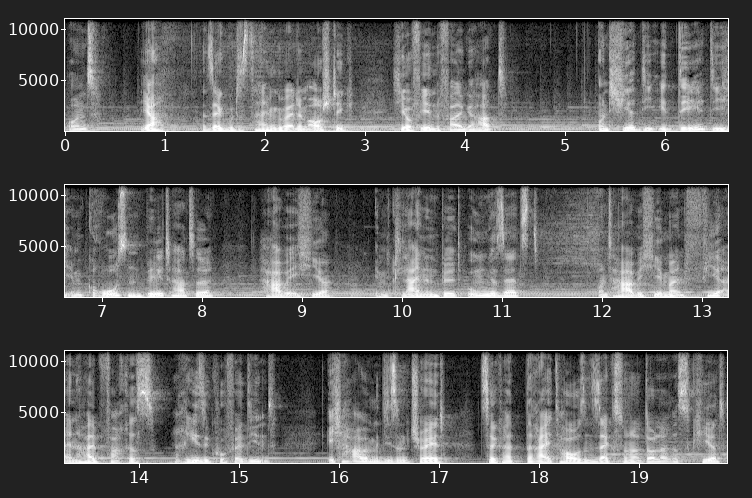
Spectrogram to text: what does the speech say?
Und ja, ein sehr gutes Timing bei dem Ausstieg hier auf jeden Fall gehabt. Und hier die Idee, die ich im großen Bild hatte, habe ich hier im kleinen Bild umgesetzt und habe hier mein viereinhalbfaches Risiko verdient. Ich habe mit diesem Trade ca. 3600 Dollar riskiert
